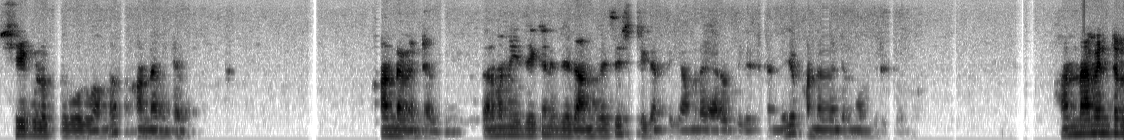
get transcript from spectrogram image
সেগুলোকে বলব আমরা ফান্ডামেন্টাল ফান্ডামেন্টাল তার মানে যেখানে যে রান হয়েছে, সেখান থেকে আমরা অ্যারো ডিরেকশন দিয়ে ফান্ডামেন্টাল মোড বের করব। ফান্ডামেন্টাল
